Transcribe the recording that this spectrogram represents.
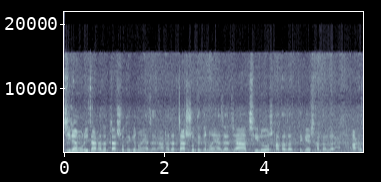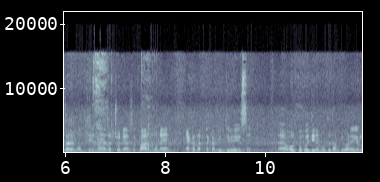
জিরা মরিচ আট হাজার চারশো থেকে নয় হাজার, আট হাজার চারশো থেকে নয় হাজার, যা ছিল সাত হাজার থেকে সাত হাজার, আট হাজারের মধ্যে নয় হাজার চলে আসে। পার মনে এক হাজার টাকা বৃদ্ধি হয়ে গেছে। অল্প কয়েকদিনের মধ্যে দামটি বাড়ে গেল।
